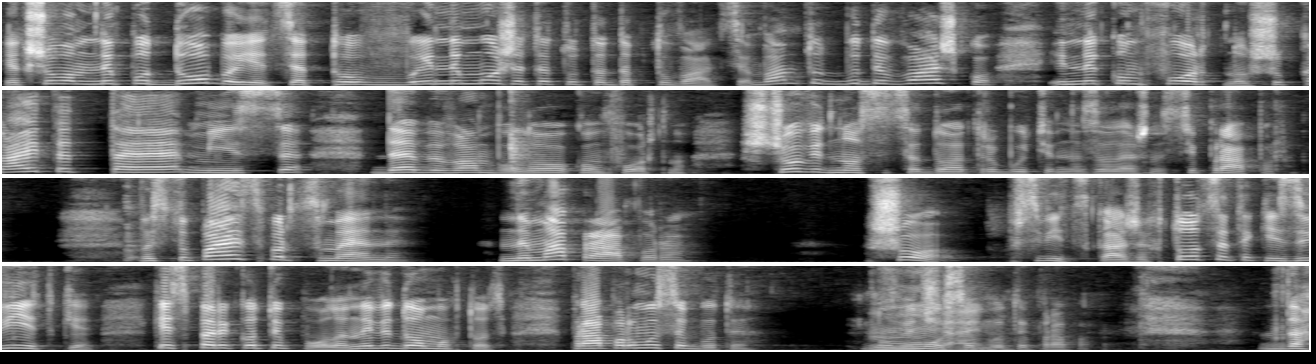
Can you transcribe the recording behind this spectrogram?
Якщо вам не подобається, то ви не можете тут адаптуватися. Вам тут буде важко і некомфортно. Шукайте те місце, де би вам було комфортно. Що відноситься до атрибутів незалежності? Прапор. Виступають спортсмени, нема прапора. Що світ скаже? Хто це такий? Звідки? Якесь перекоти поле, невідомо хто це. Прапор мусить бути. Ну, мусить бути прапор. Да,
